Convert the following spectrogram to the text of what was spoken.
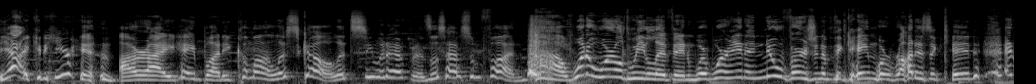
Yeah, I can hear him. All right. Hey, buddy, come on. Let's go. Let's see what happens. Let's have some fun. Ah, what a world we live in where we're in a new version of the game where Rod is a kid and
